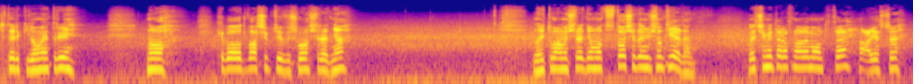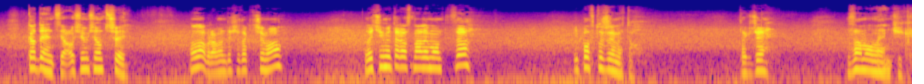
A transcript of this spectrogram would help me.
4 km. No, chyba o dwa szybciej wyszło średnia. No i tu mamy średnią moc 171 Lecimy teraz na lemontce A jeszcze kadencja 83 No dobra, będę się tak trzymał. Lecimy teraz na lemontce I powtórzymy to. Także Za momencik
